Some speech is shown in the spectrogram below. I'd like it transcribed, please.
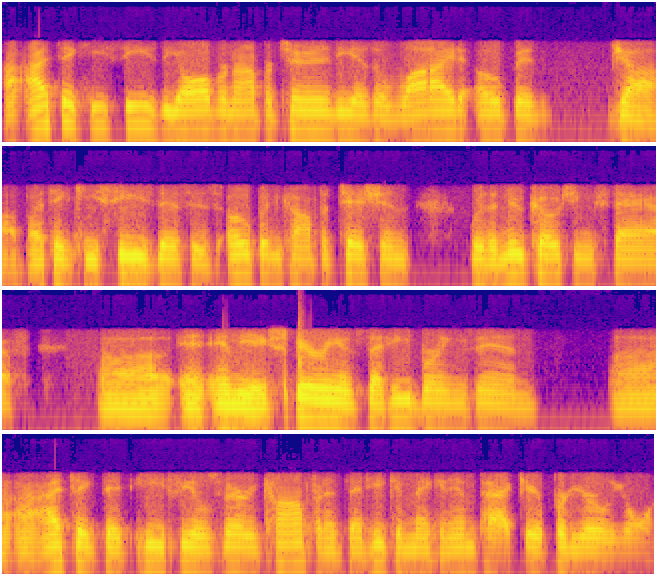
I, I think he sees the Auburn opportunity as a wide open job. I think he sees this as open competition with a new coaching staff uh, and, and the experience that he brings in, uh, I think that he feels very confident that he can make an impact here pretty early on.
